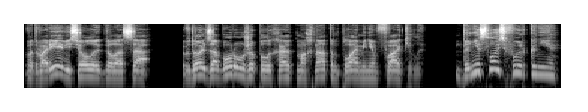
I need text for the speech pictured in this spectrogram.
Во дворе веселые голоса. Вдоль забора уже полыхают мохнатым пламенем факелы. Донеслось фырканье,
